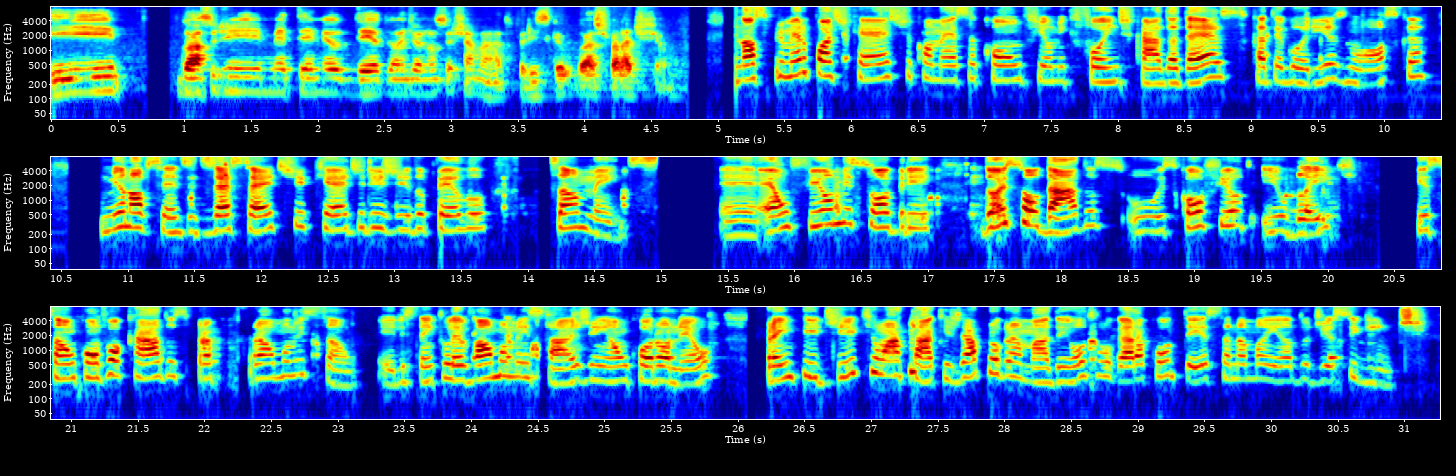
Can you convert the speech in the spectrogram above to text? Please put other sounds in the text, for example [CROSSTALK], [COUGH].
e gosto de meter meu dedo onde eu não sou chamado, por isso que eu gosto de falar de filme. Nosso primeiro podcast começa com um filme que foi indicado a 10 categorias no Oscar, 1917, que é dirigido pelo Sam Mendes. É, é um filme sobre dois soldados, o Schofield e o Blake, que são convocados para uma missão. Eles têm que levar uma mensagem a um coronel para impedir que um ataque já programado em outro lugar aconteça na manhã do dia seguinte.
